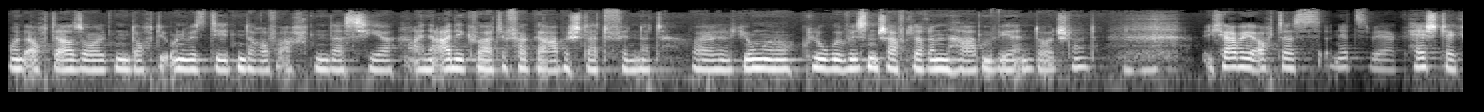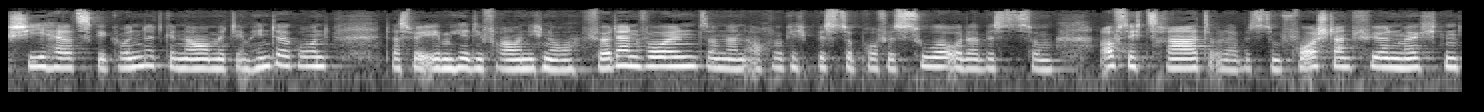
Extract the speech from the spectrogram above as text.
und auch da sollten doch die Universitäten darauf achten, dass hier eine adäquate Vergabe stattfindet, weil junge, kluge Wissenschaftlerinnen haben wir in Deutschland. Mhm. Ich habe ja auch das Netzwerk Hashtag SheHealth gegründet, genau mit dem Hintergrund, dass wir eben hier die Frauen nicht nur fördern wollen, sondern auch wirklich bis zur Professur oder bis zum Aufsichtsrat oder bis zum Vorstand führen möchten.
